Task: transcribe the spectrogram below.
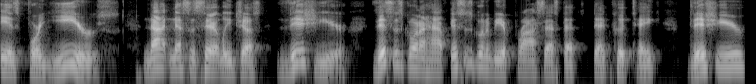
is for years, not necessarily just this year. This is going to have this is going to be a process that that could take this year.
